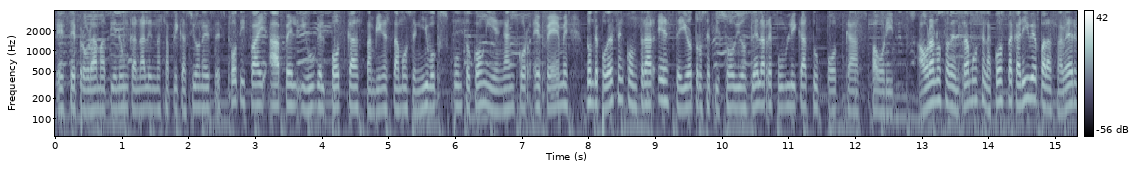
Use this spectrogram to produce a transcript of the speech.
Este programa tiene un canal en las aplicaciones Spotify, Apple y Google Podcast. También estamos en evox.com y en Anchor FM, donde podés encontrar este y otros episodios de La República, tu podcast favorito. Ahora nos adentramos en la costa caribe para saber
